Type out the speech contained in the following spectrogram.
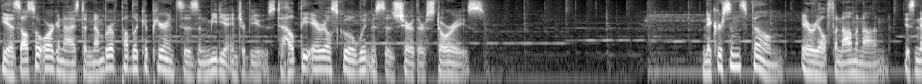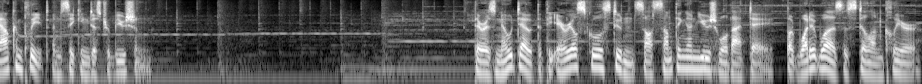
He has also organized a number of public appearances and media interviews to help the Ariel School witnesses share their stories. Nickerson's film, Ariel Phenomenon, is now complete and seeking distribution. There is no doubt that the Ariel School students saw something unusual that day, but what it was is still unclear.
